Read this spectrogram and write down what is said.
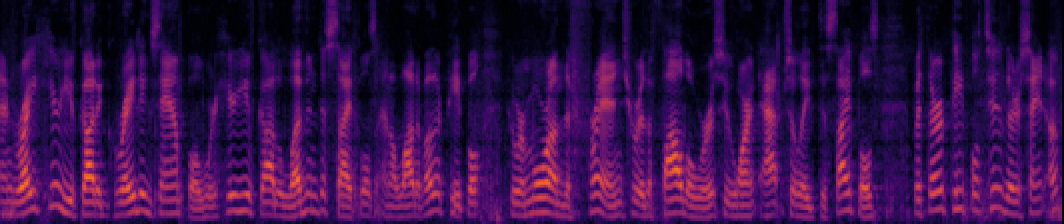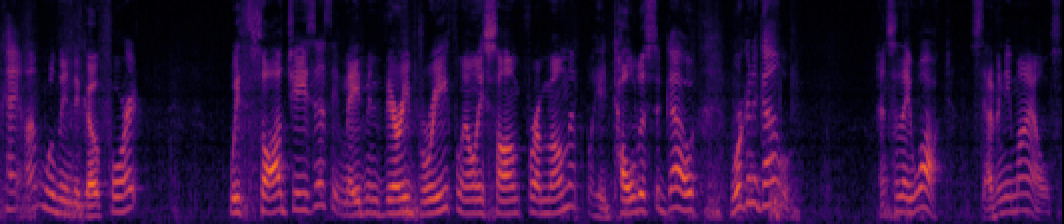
And right here, you've got a great example where here you've got 11 disciples and a lot of other people who are more on the fringe, who are the followers, who aren't actually disciples. But there are people too that are saying, okay, I'm willing to go for it. We saw Jesus. It may have been very brief. We only saw him for a moment, but he told us to go. We're going to go. And so they walked 70 miles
